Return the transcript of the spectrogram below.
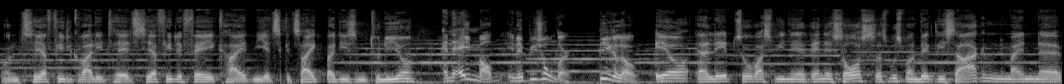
und sehr viel Qualität, sehr viele Fähigkeiten jetzt gezeigt bei diesem Turnier. En één man in het bijzonder. Pirlo. Er erlebt sowas wie eine Renaissance, das muss man wirklich sagen. Ich meine, äh,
